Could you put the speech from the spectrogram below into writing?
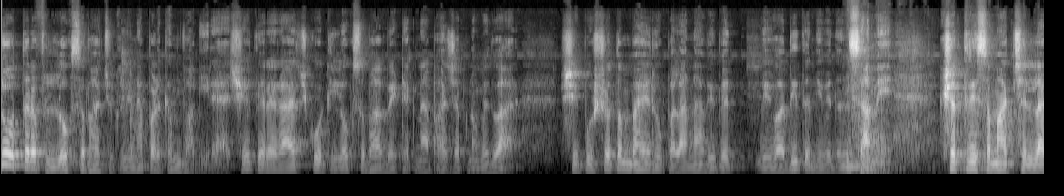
જો તરફ લોકસભા ચૂંટણીના પડઘમ વાગી રહ્યા છે, ત્યારે રાજકોટ લોકસભા બેઠકના ભાજપના ઉમેદવાર શ્રી પુરુષોત્તમભાઈ રૂપાલાના વિવાદિત નિવેદન સામે ક્ષત્રિય સમાજ છેલ્લા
